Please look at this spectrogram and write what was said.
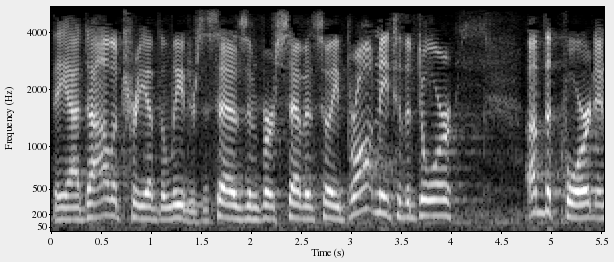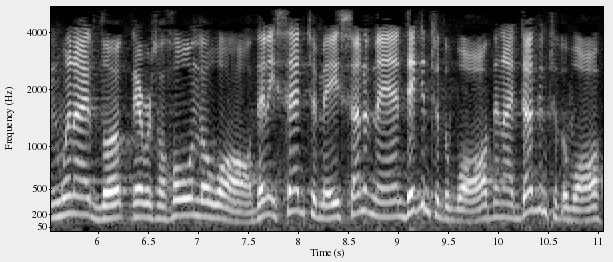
The idolatry of the leaders. It says in verse 7 So he brought me to the door of the court, and when I looked, there was a hole in the wall. Then he said to me, Son of man, dig into the wall. Then I dug into the wall,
